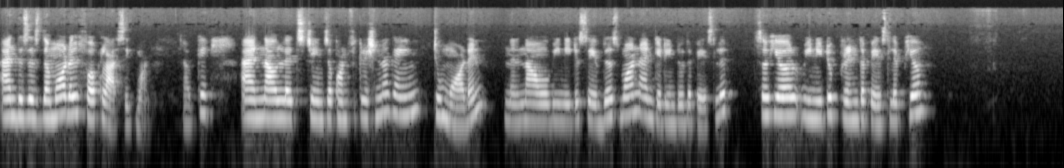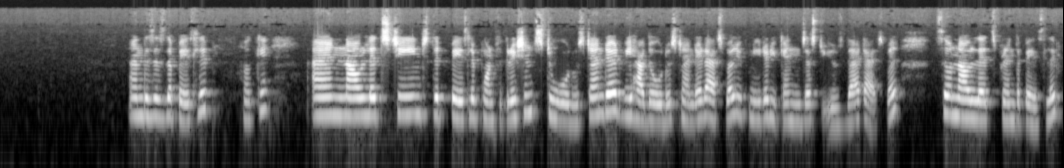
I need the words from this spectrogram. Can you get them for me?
and this is the model for classic one okay and now let's change the configuration again to modern now we need to save this one and get into the payslip. So here we need to print the payslip here. And this is the payslip. Okay. And now let's change the payslip configurations to Odoo standard. We have the Odoo standard as well. If needed you can just use that as well. So now let's print the payslip.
